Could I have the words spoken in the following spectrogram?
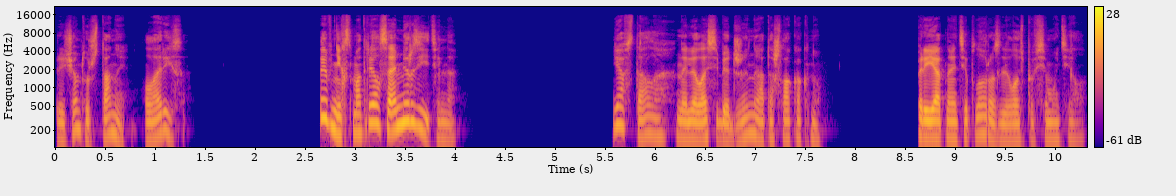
При чем тут штаны, Лариса? Ты в них смотрелся омерзительно. Я встала, налила себе джин и отошла к окну. Приятное тепло разлилось по всему телу.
